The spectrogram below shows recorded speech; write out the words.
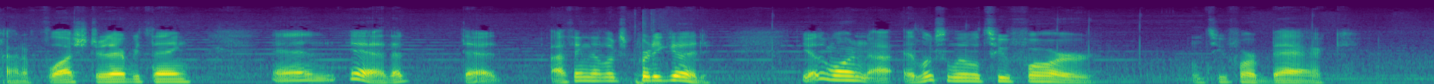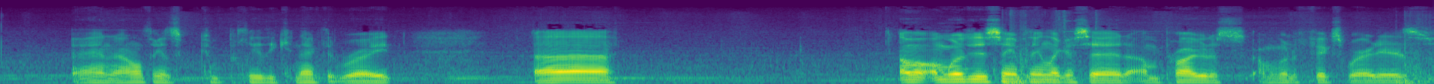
kind of flush to everything. And yeah, that that I think that looks pretty good. The other one, uh, it looks a little too far, too far back, and I don't think it's completely connected right. Uh, I'm, I'm going to do the same thing. Like I said, I'm probably to I'm to fix where it is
